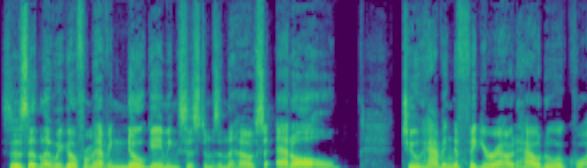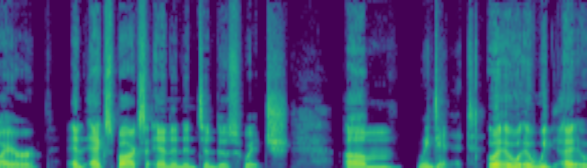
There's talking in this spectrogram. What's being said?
so suddenly we go from having no gaming systems in the house at all to having to figure out how to acquire an xbox and a nintendo switch um We did it. Well, we uh,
